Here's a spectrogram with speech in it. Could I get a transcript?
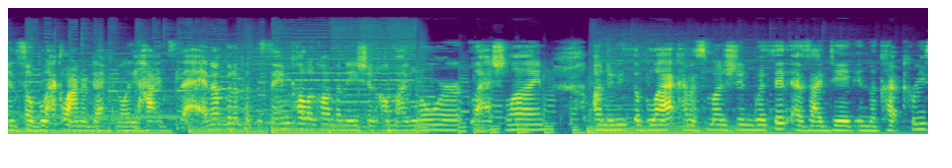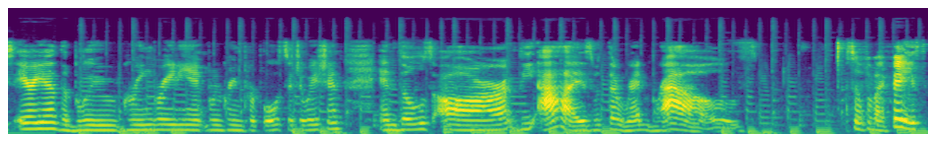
And so black liner definitely hides that. And I'm going to put the same color combination on my lower lash line underneath the black, kind of smudged in with it as I did in the cut crease area, the blue-green gradient, blue-green-purple situation. And those are the eyes with the red brows. So for my face,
